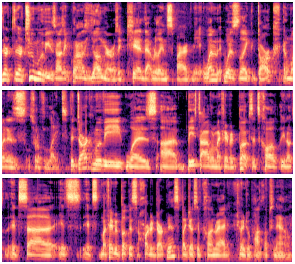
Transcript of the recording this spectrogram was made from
there, there are two movies. I was like when I was younger, as a kid, that really inspired me. One was like dark, and one is sort of light. The dark movie was uh, based out of one of my favorite books. It's called, you know, it's uh, it's it's my favorite book was Heart of Darkness by Joseph Conrad, turned to Apocalypse Now,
